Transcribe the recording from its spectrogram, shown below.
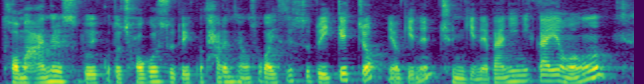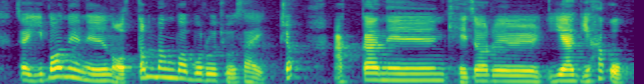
더 많을 수도 있고 더 적을 수도 있고 다른 장소가 있을 수도 있겠죠. 여기는 준기내 반이니까요. 자 이번에는 어떤 방법으로 조사했죠? 아까는 계절을 이야기하고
